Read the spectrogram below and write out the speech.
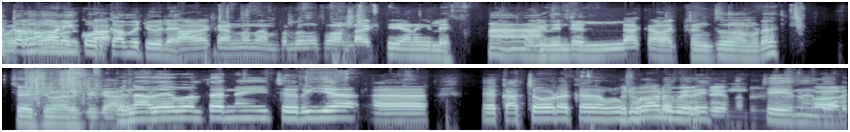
എത്ര. മണി കൊടുക്കാൻ പറ്റൂലേ? താഴെ കാണുന്ന നമ്പറിൽ ഒന്ന് കോൺടാക്ട് ചെയ്യുകയാണെങ്കിലേ ഇതിന്റെ എല്ലാ കളക്ഷൻസും നമ്മുടെ ചേച്ചിമാർക്ക് പിന്നെ അതേപോലെ തന്നെ ഈ ചെറിയ കച്ചവടമൊക്കെ നമ്മൾ ഒരുപാട് പേര് ചെയ്യുന്നുണ്ട്.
